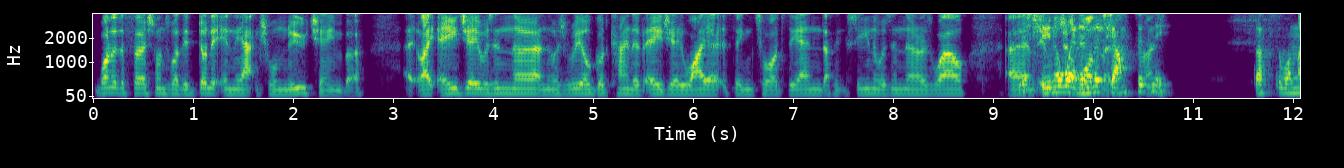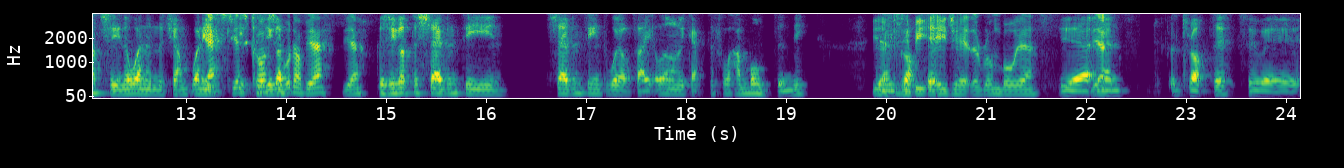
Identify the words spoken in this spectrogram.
one of the first ones where they'd done it in the actual new chamber. Uh, Like AJ was in there, and there was a real good kind of AJ Wyatt thing towards the end. I think Cena was in there as well. Um, Yeah, Cena went in the champ, didn't he? That's the one that Cena went in the champ when Yes, he yes, of course he he would have. Yeah, yeah, because he got the 17, 17th world title and only kept it for like a month, didn't he? yeah. Because he beat it. AJ at the Rumble. Yeah, Yeah, Yeah. and dropped it to uh,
